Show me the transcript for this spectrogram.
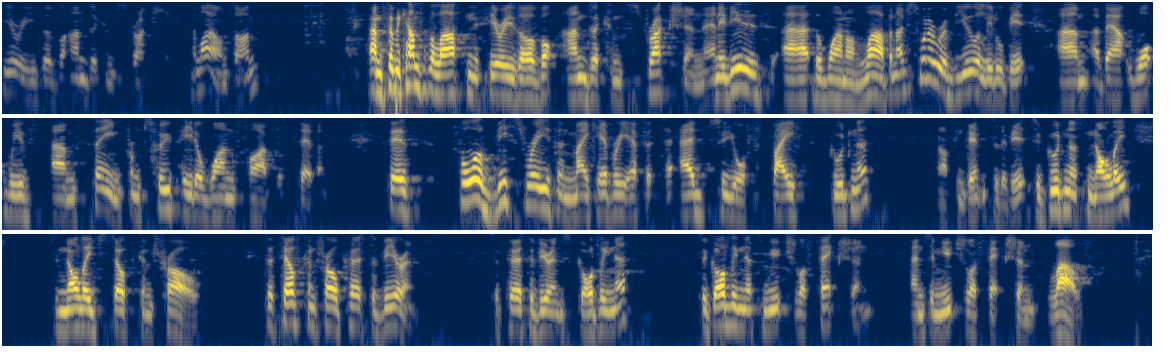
series of Under Construction. Am I on time? Um, so we come to the last in the series of Under Construction, and it is uh, the one on love. And I just want to review a little bit um, about what we've um, seen from 2 Peter 1 5 to 7. It says, For this reason, make every effort to add to your faith goodness. I've condensed it a bit. To goodness, knowledge. To knowledge, self control. To self control, perseverance. To perseverance, godliness. To godliness, mutual affection. And to mutual affection, love.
